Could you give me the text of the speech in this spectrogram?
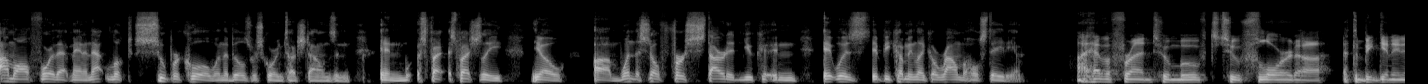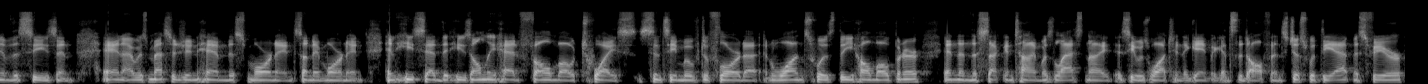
I'm all for that, man. And that looked super cool when the Bills were scoring touchdowns and and especially you know um, when the snow first started. You could and it was it becoming like around the whole stadium. I have a friend who moved to Florida at the beginning of the season, and I was messaging him this morning, Sunday morning, and he said that he's only had FOMO twice since he moved to Florida, and once was the home opener, and then the second time was last night as he was watching the game against the Dolphins. Just with the atmosphere,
